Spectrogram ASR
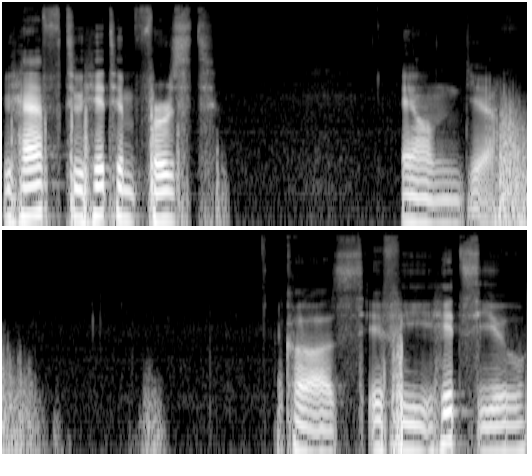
you have to hit him first. And yeah. Cause if he hits you,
